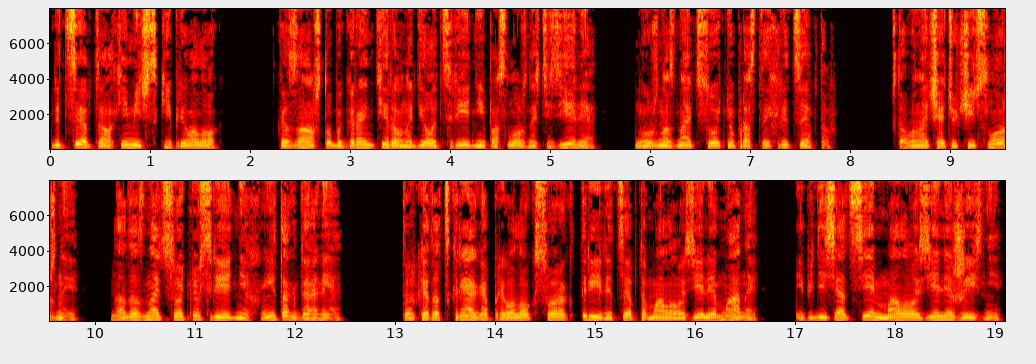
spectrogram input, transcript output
рецепты алхимические приволок. Сказал, чтобы гарантированно делать средние по сложности зелья, нужно знать сотню простых рецептов. Чтобы начать учить сложные, надо знать сотню средних и так далее. Только этот скряга приволок 43 рецепта малого зелья маны и 57 малого зелья жизни.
